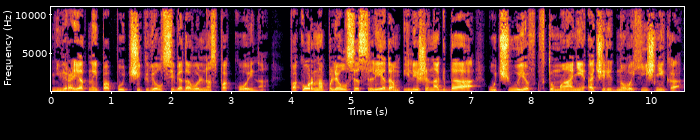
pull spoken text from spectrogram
Невероятный попутчик вел себя довольно спокойно покорно плелся следом и лишь иногда, учуяв в тумане очередного хищника,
